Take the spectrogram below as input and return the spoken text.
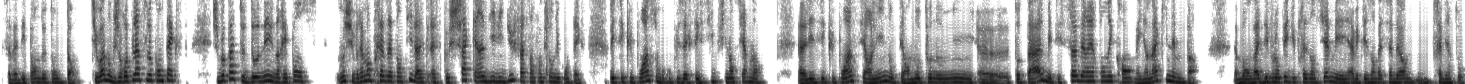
ça va dépendre de ton temps. Tu vois, donc je replace le contexte. Je ne peux pas te donner une réponse moi, je suis vraiment très attentive à, ce que chaque individu fasse en fonction du contexte. Les sécu points sont beaucoup plus accessibles financièrement. Euh, les sécu points, c'est en ligne, donc tu es en autonomie euh, totale, mais tu es seul derrière ton écran. Mais il y en a qui n'aiment pas. Bon, on va développer du présentiel, mais avec les ambassadeurs très bientôt.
